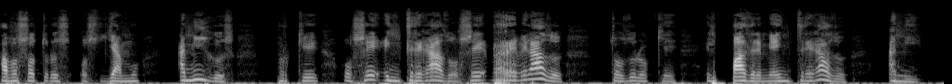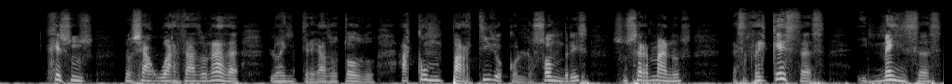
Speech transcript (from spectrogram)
a vosotros os llamo amigos, porque os he entregado, os he revelado todo lo que el Padre me ha entregado a mí. Jesús no se ha guardado nada, lo ha entregado todo, ha compartido con los hombres, sus hermanos, las riquezas inmensas,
